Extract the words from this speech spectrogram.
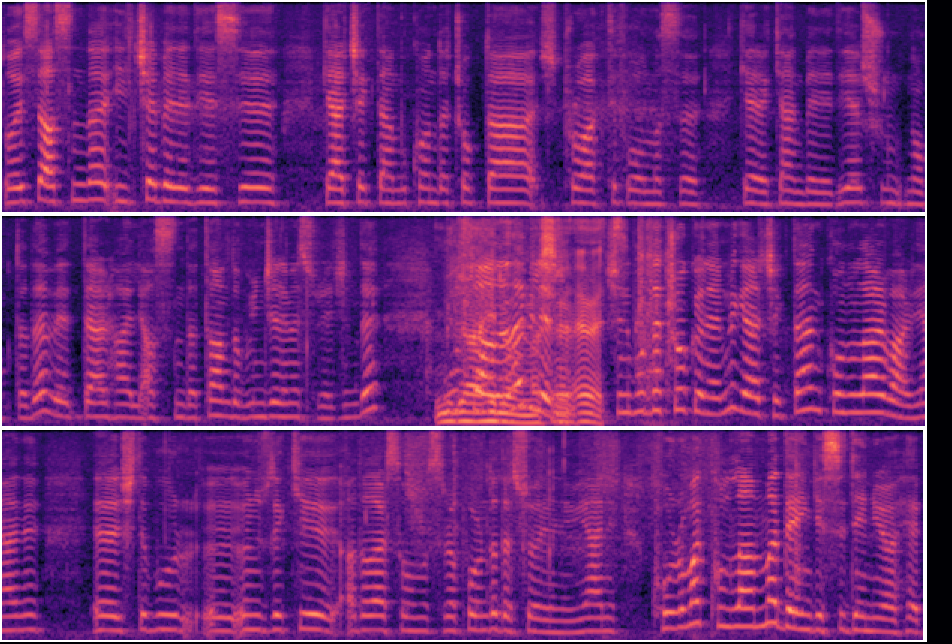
Dolayısıyla aslında ilçe belediyesi gerçekten bu konuda çok daha proaktif olması gereken belediye şu noktada ve derhal aslında tam da bu inceleme sürecinde bu Müdahil sağlanabilir. olması. Evet. Şimdi burada çok önemli gerçekten konular var. Yani e, işte bu e, önümüzdeki adalar savunması raporunda da söyleniyor. Yani koruma kullanma dengesi deniyor hep.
